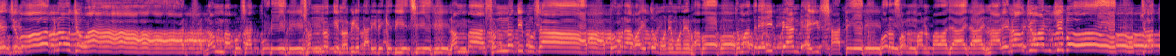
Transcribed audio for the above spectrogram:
এ যুবক নৌজওয়ান লম্বা পোশাক পরে সন্নতি নবীর দাড়ি রেখে দিয়েছে। লম্বা সন্নতি পোশাক। তোমরা হয়তো মনে মনে ভাবো, তোমাদের এই প্যান্ট এই শার্টে বড় সম্মান পাওয়া যায়। না রে নওজোয়ান যুবক যত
